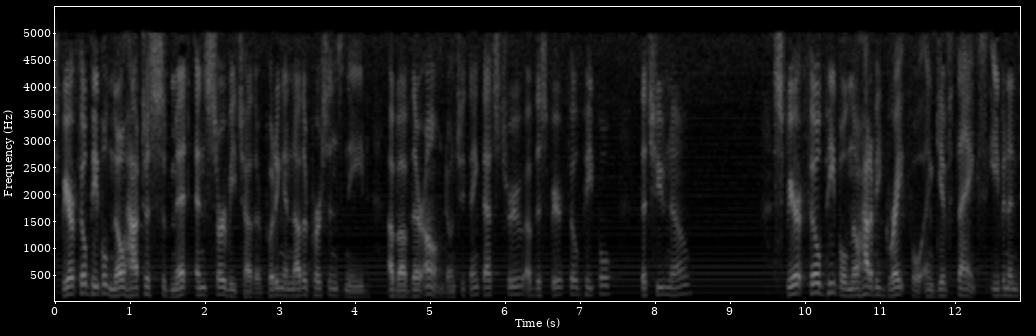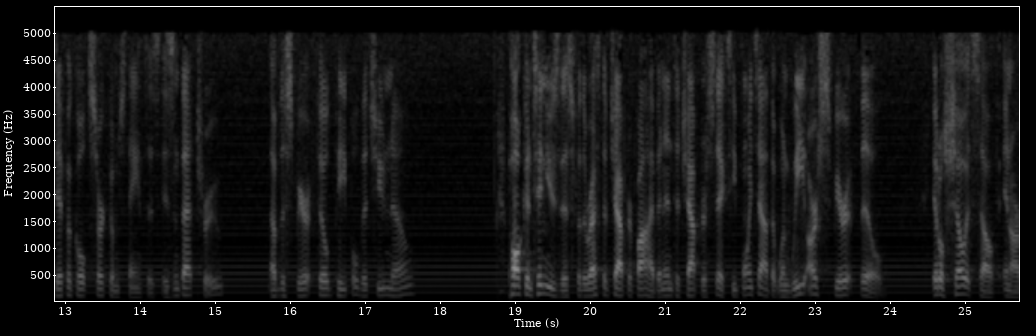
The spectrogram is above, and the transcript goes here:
Spirit filled people know how to submit and serve each other, putting another person's need above their own. Don't you think that's true of the spirit filled people that you know? Spirit filled people know how to be grateful and give thanks, even in difficult circumstances. Isn't that true of the spirit filled people that you know? Paul continues this for the rest of chapter 5 and into chapter 6. He points out that when we are spirit filled, it'll show itself in our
